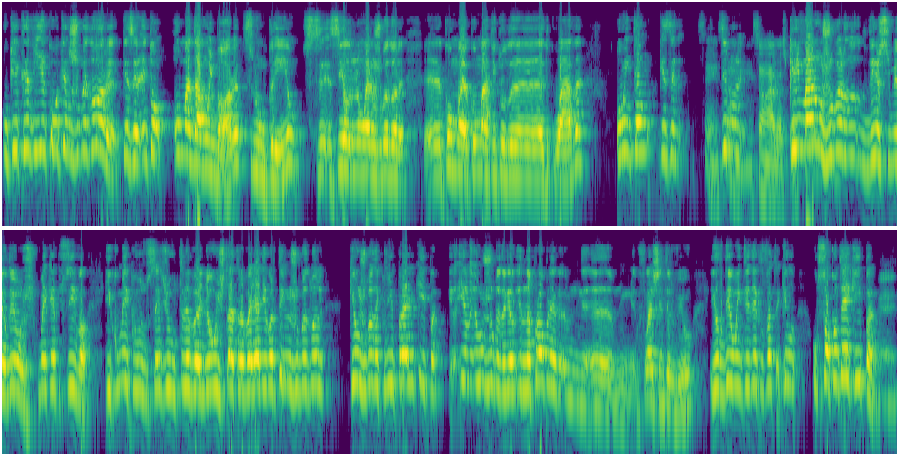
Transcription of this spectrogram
o que é que havia com aquele jogador? Quer dizer, então ou mandavam embora, se não o queriam, se, se ele não era um jogador eh, com, uma, com uma atitude adequada, ou então, quer dizer, Sim, são, são águas queimar um jogador destes, meu Deus, como é que é possível? E como é que o Sérgio trabalhou e está a trabalhar e agora tem um jogador que é um jogador que vive para a equipa. Ele é um jogador, ele, na própria hum, flash interview, ele deu a entender que de facto aquilo, o que só conta é a equipa. É.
